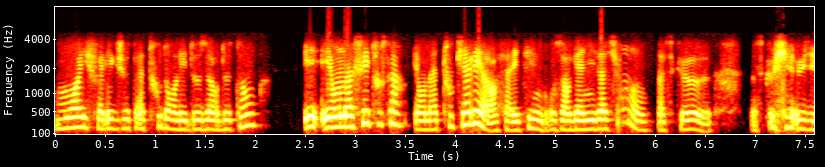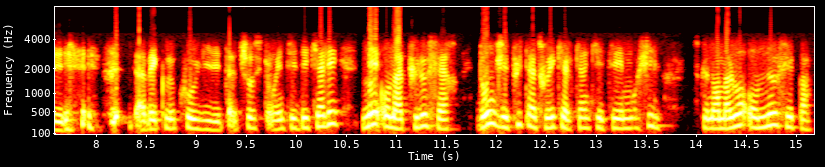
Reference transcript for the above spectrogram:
Moi, il fallait que je tatoue dans les deux heures de temps. Et, on a fait tout ça et on a tout calé. Alors ça a été une grosse organisation parce que parce y a eu des, avec le Covid des tas de choses qui ont été décalées, mais on a pu le faire. Donc j'ai pu tatouer quelqu'un qui était hémophile, parce que normalement on ne fait pas,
